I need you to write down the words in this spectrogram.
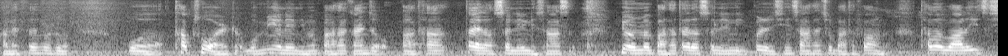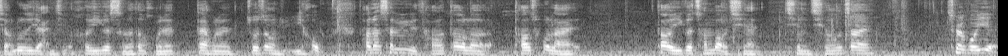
喊来吩咐说。我他不是我儿子，我命令你们把他赶走，把他带到森林里杀死。佣人们把他带到森林里，不忍心杀他，就把他放了。他们挖了一只小鹿的眼睛和一个舌头回来，带回来做证据。以后，他从森林里逃到了，逃出来，到一个城堡前，请求在这儿过夜。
